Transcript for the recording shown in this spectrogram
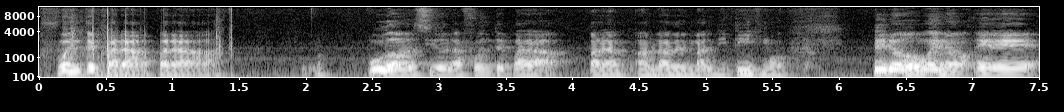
fuente para, para pudo haber sido la fuente para, para hablar del malditismo. Pero bueno, eh,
